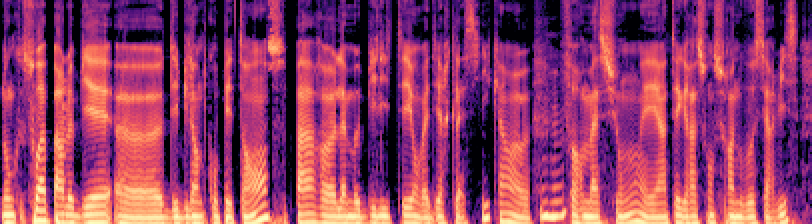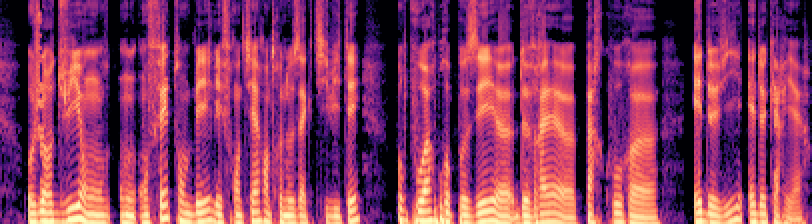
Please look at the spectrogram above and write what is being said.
donc soit par le biais euh, des bilans de compétences, par euh, la mobilité, on va dire classique, hein, Mhm. formation et intégration sur un nouveau service. Aujourd'hui, on, on- on fait tomber les frontières entre nos activités pour pouvoir proposer de vrais parcours et de vie et de carrière.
